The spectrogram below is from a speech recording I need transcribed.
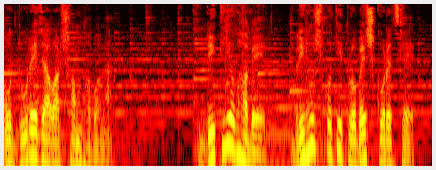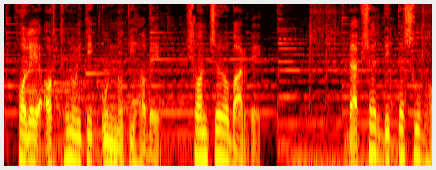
ও দূরে যাওয়ার সম্ভাবনা। দ্বিতীয়ভাবে, বৃহস্পতি প্রবেশ করেছে, ফলে অর্থনৈতিক উন্নতি হবে, সঞ্চয়ও বাড়বে। ব্যবসার দিকটা শুভ,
